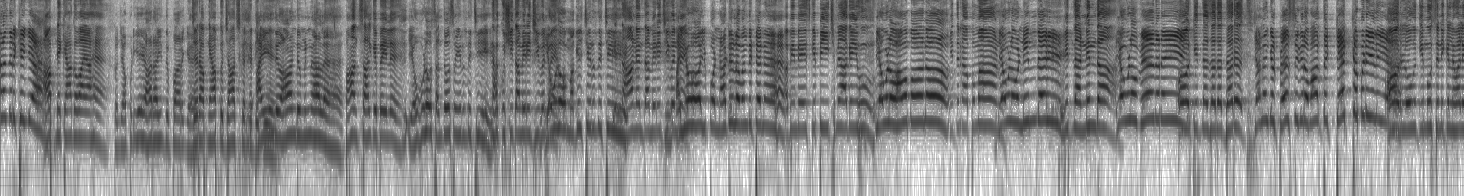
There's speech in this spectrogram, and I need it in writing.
இழந்திருக்கீங்க आपने क्या गवाया है கொஞ்சம் அப்படியே ஆராய்ந்து பாருங்க जरा अपने आप को जांच कर कर ஐந்து देखिए ஆண்டு முன்னால पांच साल के पहले எவ்வளவு சந்தோஷம் இருந்துச்சு इतना खुशी था मेरे जीवन में எவ்வளவு மகிழ்ச்சி இருந்துச்சு इतना आनंद था मेरे जीवन में ஐயோ இப்போ நடுல வந்துட்டேனே अभी मैं इसके बीच में आ गई हूँ எவ்வளவு அவமானம் कितना अपमान எவ்வளவு நிந்தை कितना निंदा எவ்வளவு வேதனை और कितना ज्यादा दर्द ஜனங்கள் பேசுகிற வார்த்தை கேட்க முடியலையே और लोगों के मुंह से निकलने वाले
